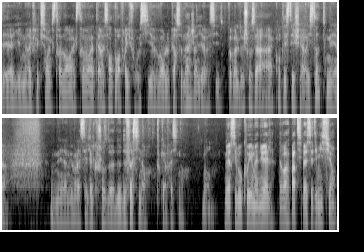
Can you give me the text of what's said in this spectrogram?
il y a une réflexion extrêmement, extrêmement intéressante. Bon, après, il faut aussi euh, voir le personnage, hein. il y a aussi pas mal de choses à, contester chez Aristote, mais, euh, mais, voilà, c'est quelque chose de, de fascinant, en tout cas fascinant. Bon, merci beaucoup Emmanuel d'avoir participé à cette émission.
